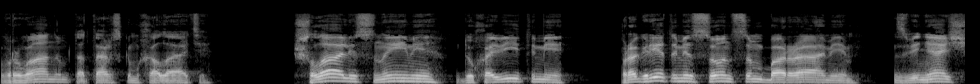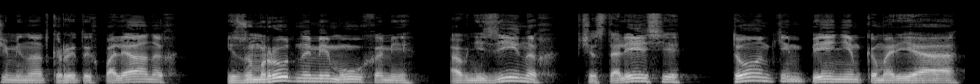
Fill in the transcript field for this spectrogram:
в рваном татарском халате. Шла лесными, духовитыми, прогретыми солнцем барами, звенящими на открытых полянах, изумрудными мухами, а в низинах, в частолесье, тонким пением комарья,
